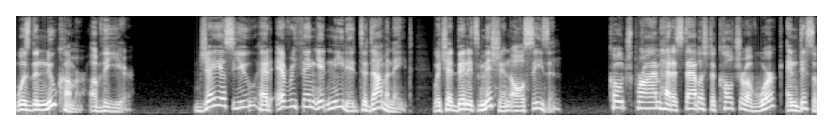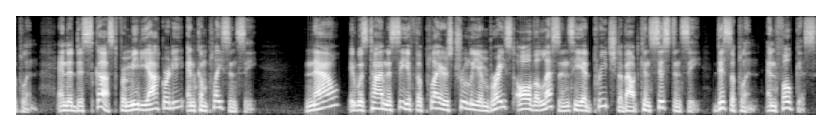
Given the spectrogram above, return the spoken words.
was the Newcomer of the Year. JSU had everything it needed to dominate, which had been its mission all season. Coach Prime had established a culture of work and discipline and a disgust for mediocrity and complacency. Now, it was time to see if the players truly embraced all the lessons he had preached about consistency, discipline, and focus.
